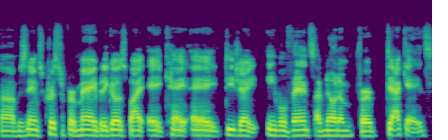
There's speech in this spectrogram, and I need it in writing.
Um, his name's Christopher May, but he goes by AKA DJ Evil Vince. I've known him for decades.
